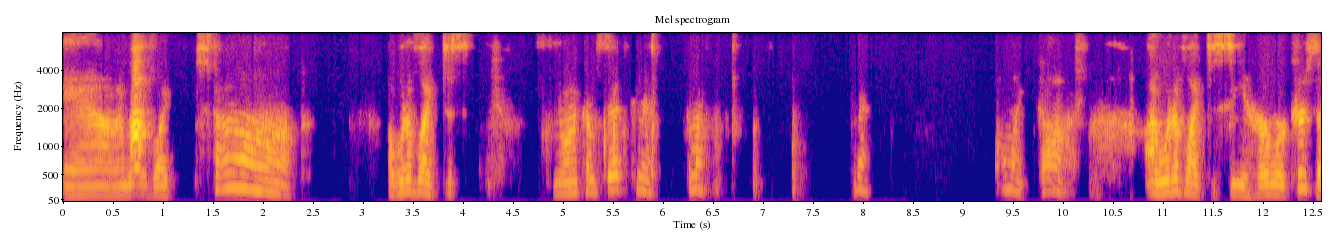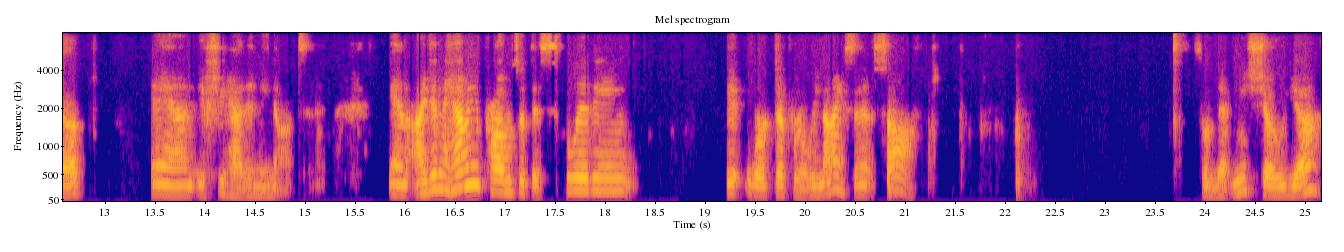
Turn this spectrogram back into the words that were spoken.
and I would have liked, stop. I would have liked to, you want to come sit? Come here. Come on. Come here. Oh my gosh. I would have liked to see her workers up and if she had any knots in it. And I didn't have any problems with it splitting it worked up really nice and it's soft. So let me show you.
